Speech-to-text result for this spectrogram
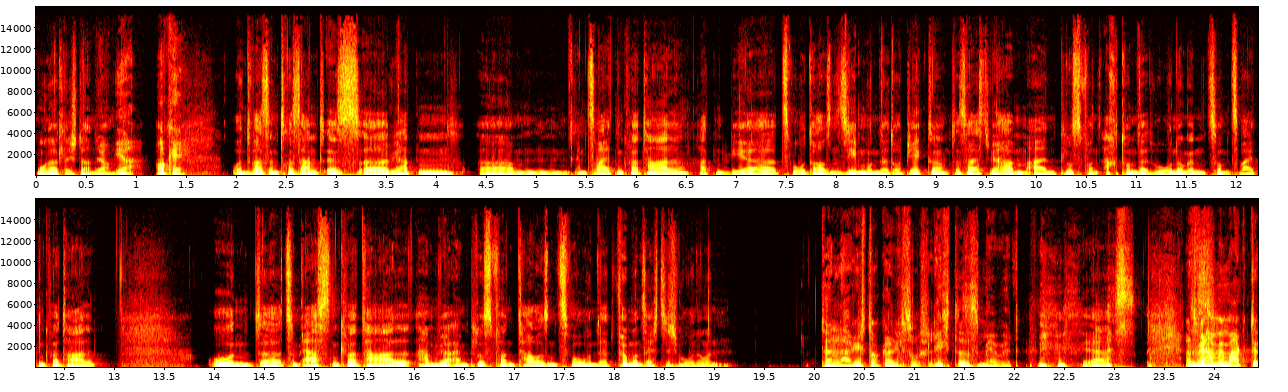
Monatlich dann, ja. Ja, okay. Und was interessant ist, äh, wir hatten ähm, im zweiten Quartal hatten wir 2700 Objekte. Das heißt, wir haben einen Plus von 800 Wohnungen zum zweiten Quartal. Und äh, zum ersten Quartal haben wir einen Plus von 1265 Wohnungen. Da lag ich doch gar nicht so schlecht, dass es mehr wird. ja. also wir haben im Aktu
